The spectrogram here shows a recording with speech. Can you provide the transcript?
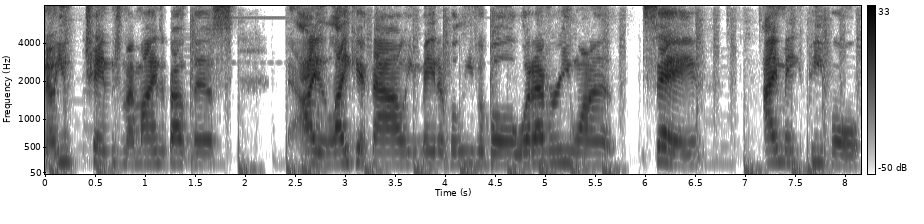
know, you changed my mind about this. I like it now. You made it believable. Whatever you want to say, I make people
